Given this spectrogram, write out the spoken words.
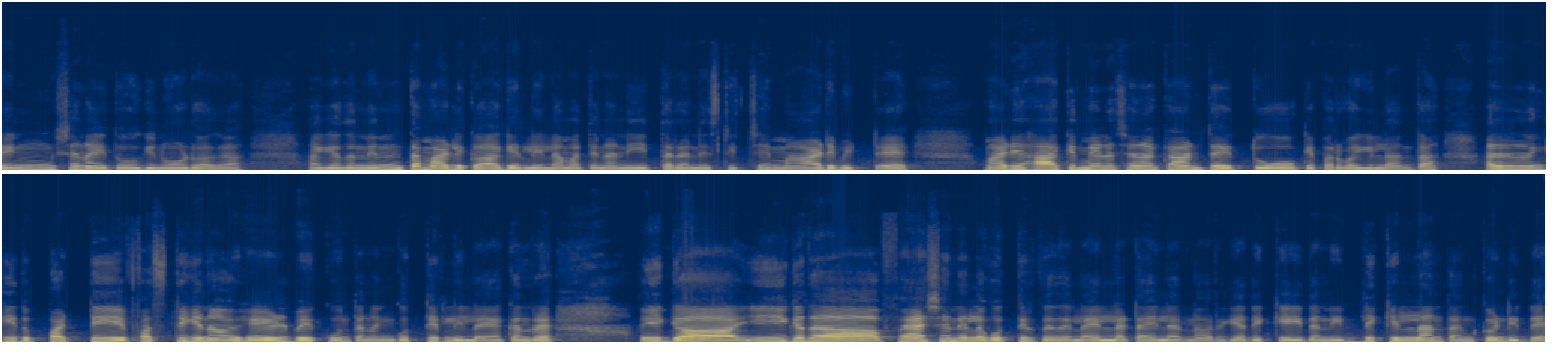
ಟೆನ್ಷನ್ ಆಯಿತು ಹೋಗಿ ನೋಡುವಾಗ. ಹಾಗೆ ಅದನ್ನು ಎಂತ ಮಾಡಲಿಕ್ಕೂ ಆಗಿರಲಿಲ್ಲ. ಮತ್ತು ನಾನು ಈ ಥರನೇ ಸ್ಟಿಚ್ಚೇ ಮಾಡಿಬಿಟ್ಟೆ. ಮಾಡಿ ಹಾಕಿದ ಮೇಲೆ ಚೆನ್ನಾಗಿ ಕಾಣ್ತಾ ಇತ್ತು. ಓಕೆ ಪರವಾಗಿಲ್ಲ ಅಂತ. ಆದರೆ ನನಗೆ ಇದು ಪಟ್ಟಿ ಫಸ್ಟಿಗೆ ನಾವು ಹೇಳಬೇಕು ಅಂತ ನಂಗೆ ಗೊತ್ತಿರಲಿಲ್ಲ. ಯಾಕಂದರೆ ಈಗ ಈಗದ ಫ್ಯಾಷನ್ ಎಲ್ಲ ಗೊತ್ತಿರ್ತದಲ್ಲ ಎಲ್ಲ ಟೈಲರ್ನವರಿಗೆ. ಅದಕ್ಕೆ ಇದನ್ನು ಇಡಲಿಕ್ಕಿಲ್ಲ ಅಂತ ಅಂದ್ಕೊಂಡಿದ್ದೆ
